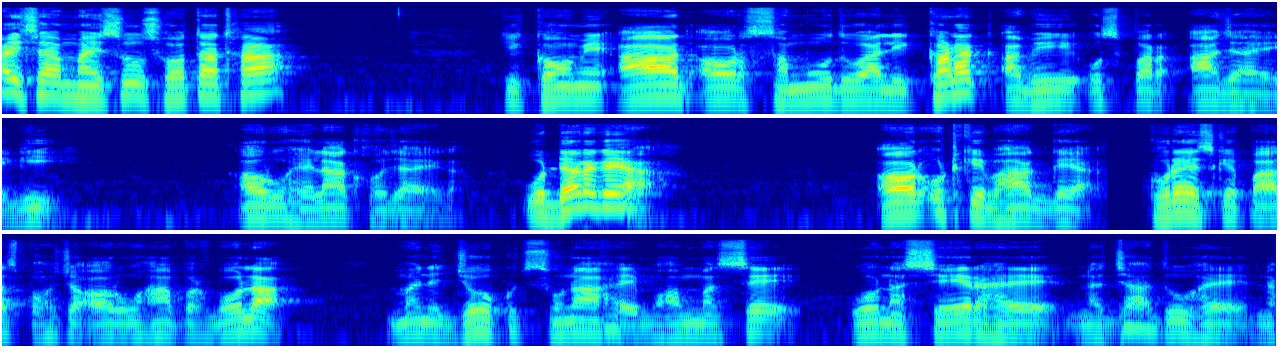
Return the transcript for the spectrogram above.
ایسا محسوس ہوتا تھا کہ قوم آد اور سمود والی کڑک ابھی اس پر آ جائے گی اور وہ ہلاک ہو جائے گا۔ وہ ڈر گیا اور اٹھ کے بھاگ گیا۔ قریش کے پاس پہنچا اور وہاں پر بولا، میں نے جو کچھ سنا ہے محمد سے، وہ نہ شعر ہے، نہ جادو ہے، نہ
